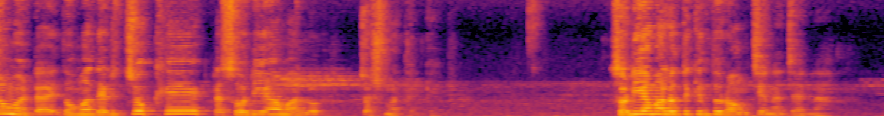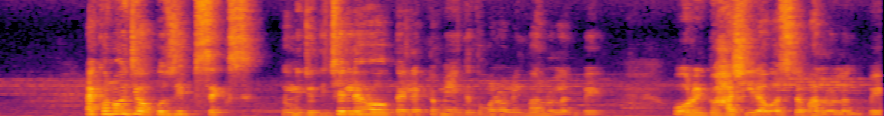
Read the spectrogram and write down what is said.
সময়টায় তোমাদের চোখে একটা সোডিয়াম আলোর চশমা থাকে। সোডিয়াম আলোতে কিন্তু রং চেনা যায় না। এখন ওই যে অপোজিট সেক্স তুমি যদি ছেলে হও তাহলে একটা মেয়েকে তোমার অনেক ভালো লাগবে। ওর একটু হাসির আওয়াজটা ভালো লাগবে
